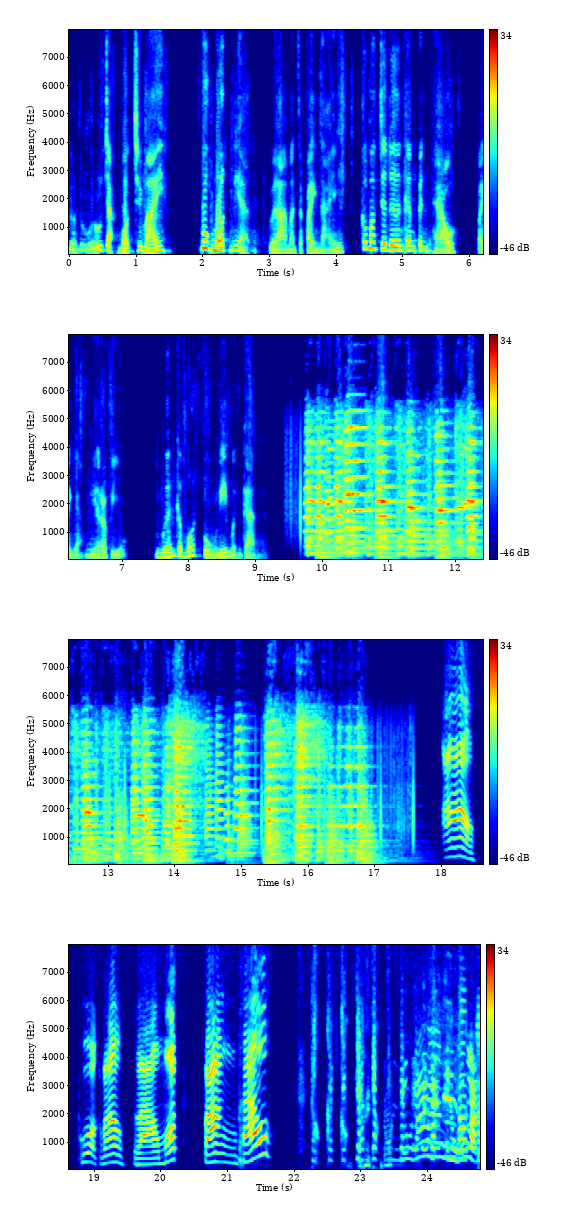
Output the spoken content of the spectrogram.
หนูหนูรู้จักมดใช่ไหม พวกมดเนี่ย เวลามันจะไปไหน ก็มักจะเดินกันเป็นแถวไปอย่างมีระเบียบ เหมือนกับมดฝูงนี้เหมือนกัน อ้าว พวกเราเหล่ามดตั้งแถวอยู่ข้างหลัง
